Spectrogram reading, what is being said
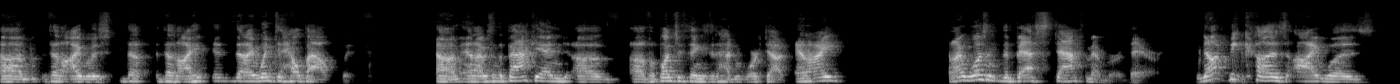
um, that I was that that I that I went to help out with, um, and I was in the back end of of a bunch of things that hadn't worked out, and I and I wasn't the best staff member there, not because I was,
